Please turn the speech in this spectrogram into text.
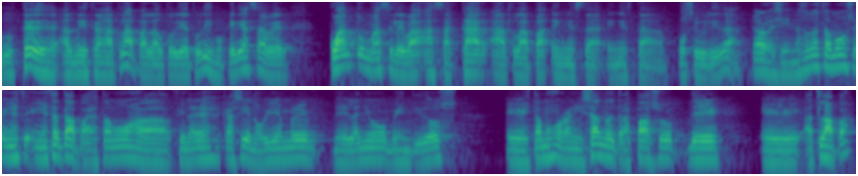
ustedes administran Atlapa, la autoridad de turismo, quería saber cuánto más se le va a sacar a Atlapa en esta, en esta posibilidad. Claro que sí. Nosotros estamos en, este- en esta etapa, estamos a finales casi de noviembre del año 22. eh, estamos organizando el traspaso de eh, Atlapa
